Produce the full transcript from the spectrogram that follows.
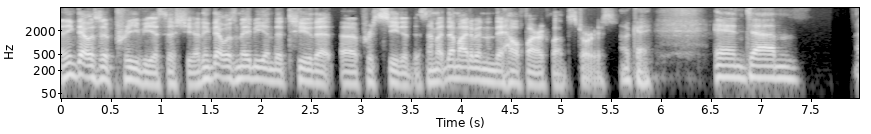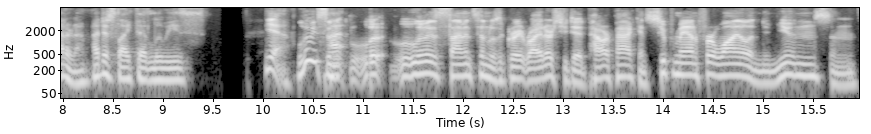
I think that was a previous issue. I think that was maybe in the two that uh, preceded this. That might, that might have been in the Hellfire Club stories. Okay. And um I don't know. I just like that Louise. Yeah, Louise I- Lu- Louise Simonson was a great writer. She did Power Pack and Superman for a while, and New Mutants, and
